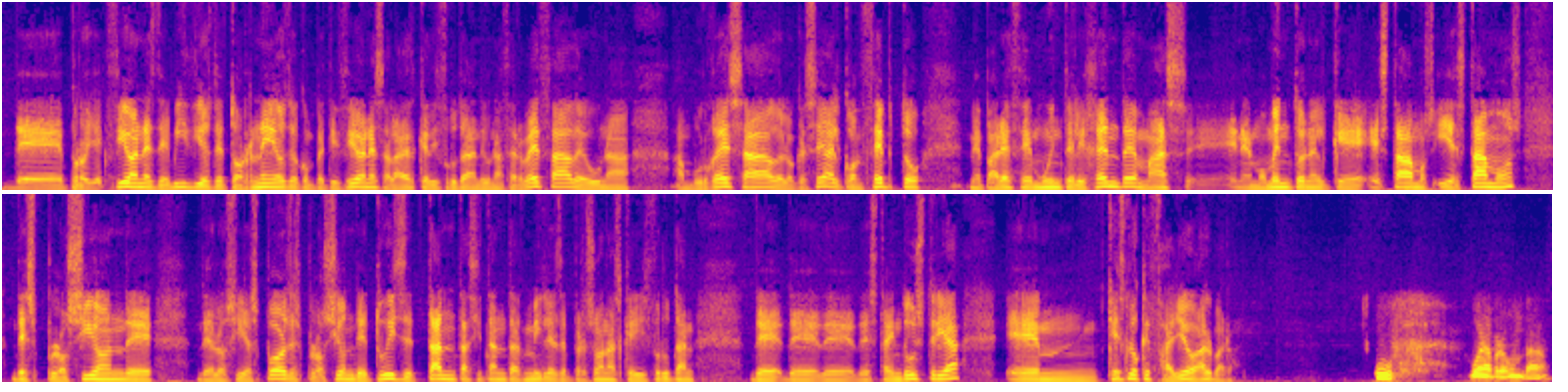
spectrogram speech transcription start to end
de proyecciones, de vídeos, de torneos, de competiciones, a la vez que disfrutaban de una cerveza, de una hamburguesa o de lo que sea. El concepto me parece muy inteligente, más eh, en el momento en el que estábamos y estamos, de explosión de, de los eSports, de explosión de Twitch, de tantas y tantas miles de personas que disfrutan de, esta industria. Em, ¿Qué es lo que falló, Álvaro? Uf, buena pregunta. ¿no?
